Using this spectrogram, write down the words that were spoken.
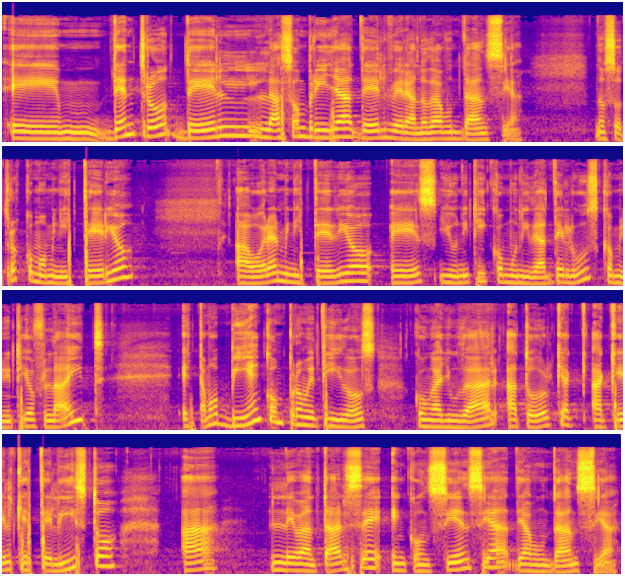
eh, dentro de la sombrilla del verano de abundancia. Nosotros como ministerio, ahora el ministerio es Unity Comunidad de Luz, Community of Light. Estamos bien comprometidos con ayudar a todo el que, aquel que esté listo a levantarse en conciencia de abundancia.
